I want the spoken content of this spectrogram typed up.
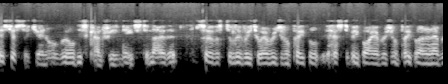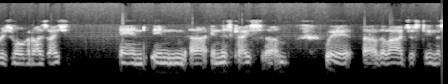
it's just a general rule. This country needs to know that service delivery to Aboriginal people has to be by Aboriginal people and an Aboriginal organisation. And in uh, in this case, um, we're uh, the largest in the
